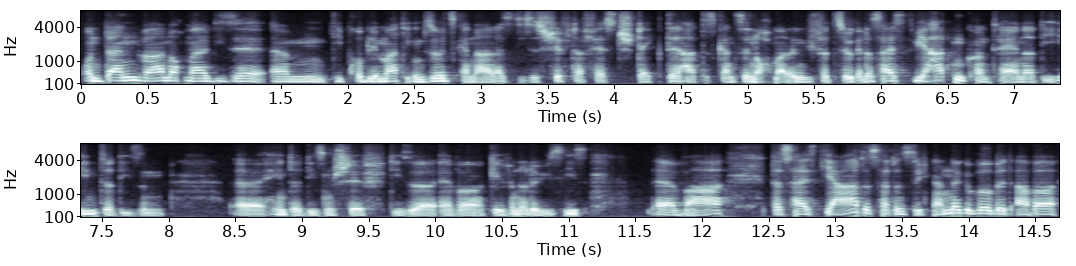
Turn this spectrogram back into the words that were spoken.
Und dann war nochmal diese, ähm, die Problematik im Suezkanal, als dieses Schiff da feststeckte, hat das Ganze nochmal irgendwie verzögert. Das heißt, wir hatten Container, die hinter diesem, äh, hinter diesem Schiff, dieser Ever Given oder wie es hieß, äh, war. Das heißt, ja, das hat uns durcheinandergewirbelt, aber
